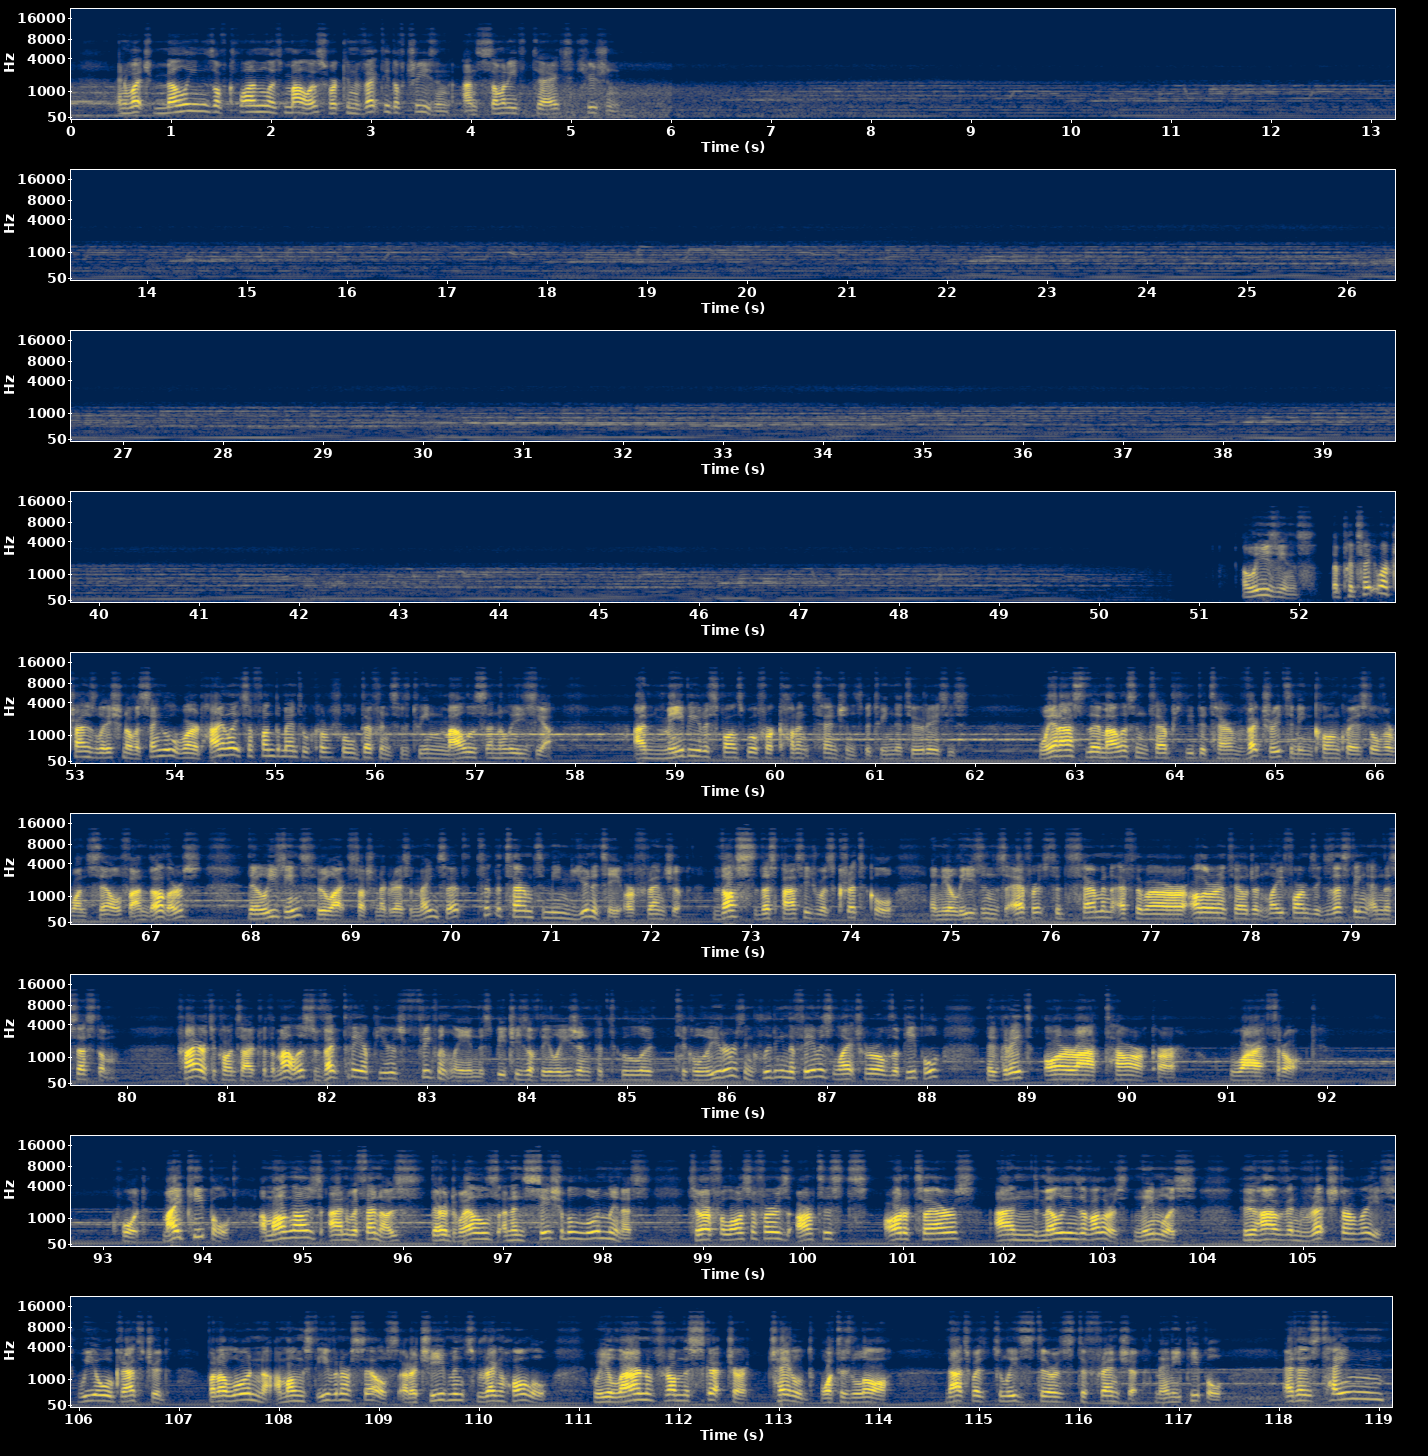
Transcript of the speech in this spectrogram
in which millions of clanless malice were convicted of treason and summoned to execution. Elysians. The particular translation of a single word highlights a fundamental cultural difference between Malus and Elysia, and may be responsible for current tensions between the two races. Whereas the Malus interpreted the term victory to mean conquest over oneself and others, the Elysians, who lacked such an aggressive mindset, took the term to mean unity or friendship. Thus, this passage was critical in the Elysians' efforts to determine if there were other intelligent life forms existing in the system. Prior to contact with the Malus, victory appears frequently in the speeches of the Elysian political leaders, including the famous lecturer of the people, the great Oratarchar Wathrok. Quote, My people, among us and within us, there dwells an insatiable loneliness. To our philosophers, artists, orators, and millions of others, nameless, who have enriched our lives, we owe gratitude but alone amongst even ourselves our achievements ring hollow. We learn from the scripture, child, what is law? That which leads us to friendship, many people. It is time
